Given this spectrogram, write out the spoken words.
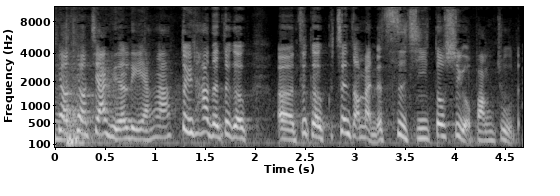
跳跳家里的梁啊，对他的这个呃这个生长板的刺激都是有帮助的。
